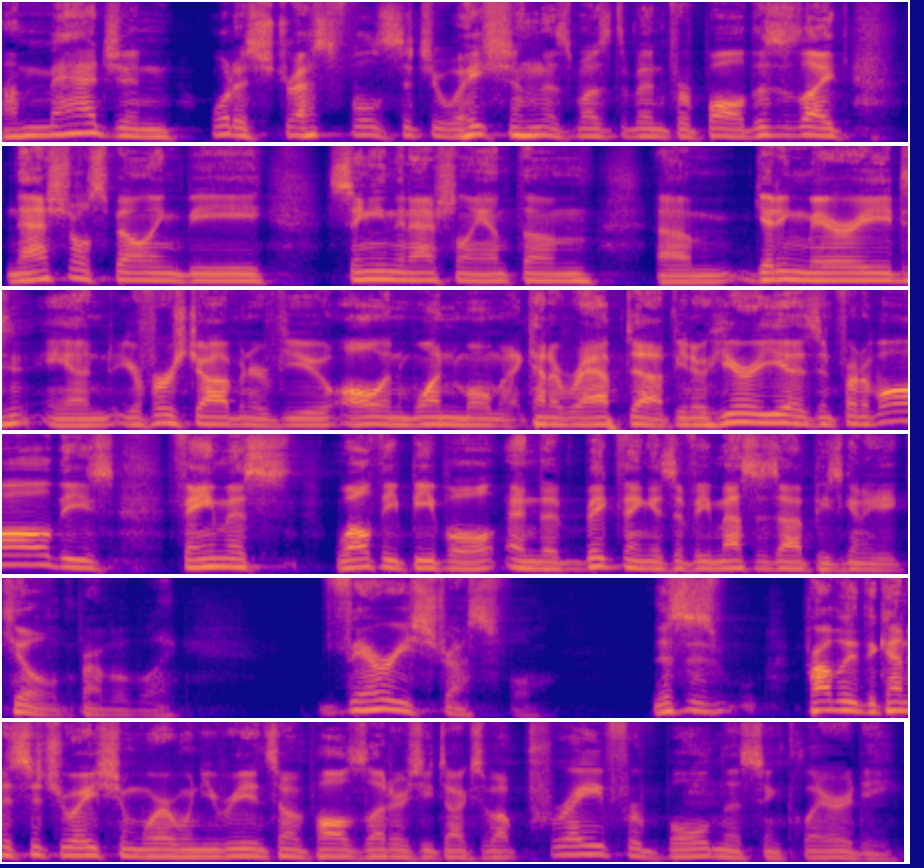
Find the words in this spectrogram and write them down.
Imagine what a stressful situation this must have been for Paul. This is like National Spelling Bee, singing the national anthem, um, getting married, and your first job interview all in one moment, kind of wrapped up. You know, here he is in front of all these famous, wealthy people. And the big thing is, if he messes up, he's going to get killed, probably. Very stressful. This is probably the kind of situation where, when you read in some of Paul's letters, he talks about pray for boldness and clarity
